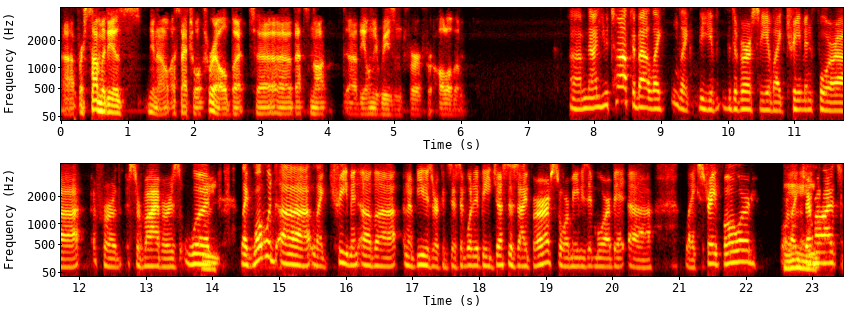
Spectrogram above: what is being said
Uh, for some, it is you know a sexual thrill, but uh, that's not uh, the only reason for for all of them. Um, now you talked about like like the the diversity of like treatment for uh for survivors. Would mm. like what would uh like treatment of uh, an abuser consist of? Would it be just as diverse, or maybe is it more a bit uh like straightforward or like mm. generalized?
